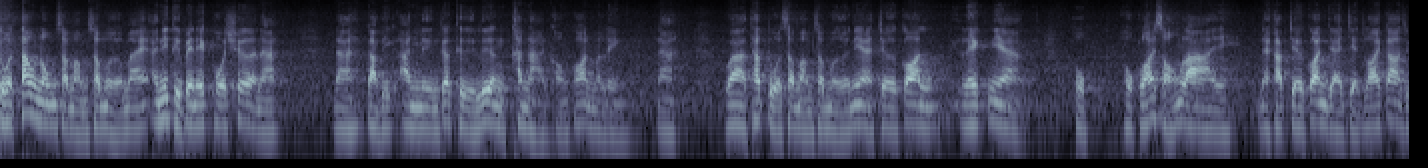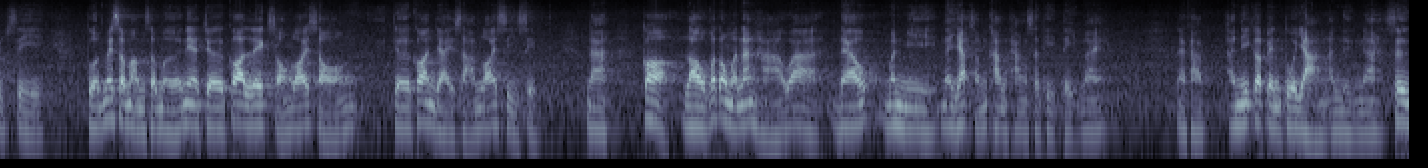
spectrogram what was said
ตรวจเต้านมสม่ำเสมอไหมอันนี้ถือเป็น exposure นะนะกับอีกอันหนึ่งก็คือเรื่องขนาดของก้อนมะเร็งนะว่าถ้าตรวจสม่ำเสมอเนี่ยเจอก้อนเล็กเนี่ย6 602 ลาย นะครับเจอก้อนใหญ่ 794 ตรวจไม่สม่ำเสมอเนี่ยเจอก้อนเล็ก 202 เจอก้อนใหญ่ 340นะก็เราก็ต้องมานั่งหาว่าแล้วมันมีนัยสำคัญทางสถิติไหมนะครับอันนี้ก็เป็นตัวอย่างอันหนึ่งนะซึ่ง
